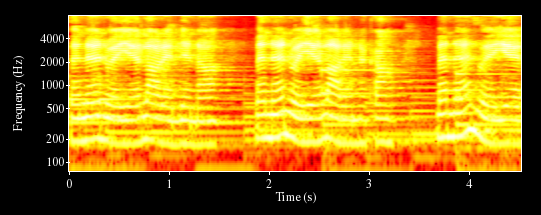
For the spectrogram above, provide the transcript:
မနှန်းရွယ်ရဲ့လှတဲ့မျက်နှာမနှန်းရွယ်ရဲ့လှတဲ့နှာခေါင်းမနှန်းရွယ်ရဲ့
